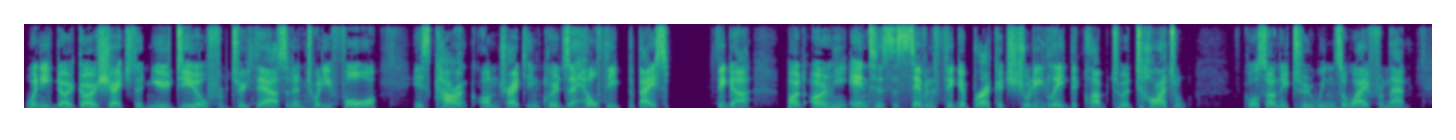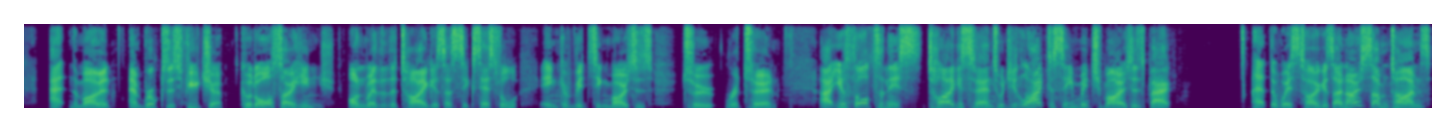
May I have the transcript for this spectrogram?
when he negotiates the new deal from 2024. His current contract includes a healthy base figure, but only enters the seven figure bracket should he lead the club to a title. Of course, only two wins away from that at the moment, and Brooks's future could also hinge on whether the Tigers are successful in convincing Moses to return. Uh, your thoughts on this, Tigers fans? Would you like to see Mitch Moses back at the West Tigers? I know sometimes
